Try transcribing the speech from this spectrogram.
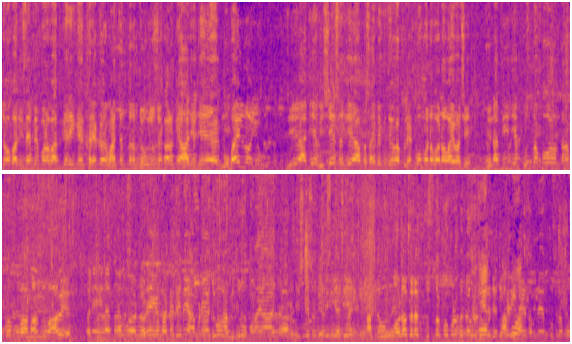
જો બાદી સાહેબે પણ વાત કરી કે ખરેખર વાંચન તરફ જવું જોશે કારણ કે આજે જે મોબાઈલનો યુગ જે આજે વિશેષ જે આ સાહેબે કીધું એવા પ્લેટફોર્મો નવા નવા આવ્યા છે જેનાથી જે પુસ્તકો તરફ માણસો આવે અને એના તરફ ડરે એ માટે થઈને આપણે જો આ મિત્રો પણ અહીંયા રજીસ્ટ્રેશન કરી રહ્યા છે આપણે હું અલગ અલગ પુસ્તકો પણ બતાવું છું જેથી કરીને તમને પુસ્તકો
